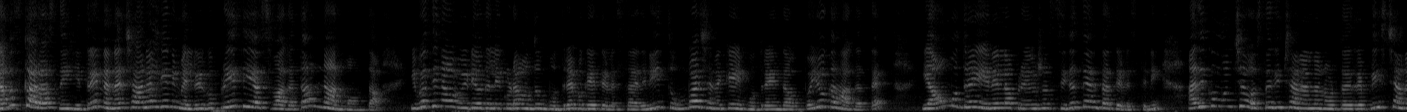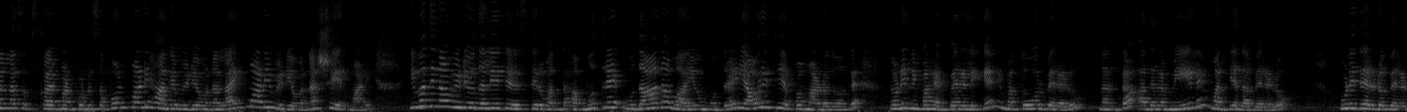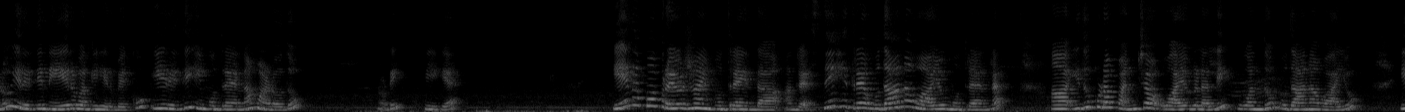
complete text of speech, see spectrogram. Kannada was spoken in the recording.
ನಮಸ್ಕಾರ ಸ್ನೇಹಿತರೆ, ನನ್ನ ಚಾನೆಲ್ಗೆ ನಿಮ್ಮೆಲ್ಲರಿಗೂ ಪ್ರೀತಿಯ ಸ್ವಾಗತ. ನಾನು ಮಮತಾ. ಇವತ್ತಿನ ವಿಡಿಯೋದಲ್ಲಿ ಕೂಡ ಒಂದು ಮುದ್ರೆ ಬಗ್ಗೆ ತಿಳಿಸ್ತಾ ಇದ್ದೀನಿ. ತುಂಬಾ ಜನಕ್ಕೆ ಈ ಮುದ್ರೆಯಿಂದ ಉಪಯೋಗ ಆಗುತ್ತೆ. ಯಾವ ಮುದ್ರೆ, ಏನೆಲ್ಲ ಪ್ರಯೋಜನ ಸಿಗುತ್ತೆ ಅಂತ ತಿಳಿಸ್ತೀನಿ. ಅದಕ್ಕೂ ಮುಂಚೆ ಹೊಸದಾಗಿ ಚಾನೆಲ್ನ ನೋಡ್ತಾ ಇದ್ರೆ ಪ್ಲೀಸ್ ಚಾನೆಲ್ನ ಸಬ್ಸ್ಕ್ರೈಬ್ ಮಾಡಿಕೊಂಡು ಸಪೋರ್ಟ್ ಮಾಡಿ, ಹಾಗೆ ವಿಡಿಯೋವನ್ನ ಲೈಕ್ ಮಾಡಿ, ವಿಡಿಯೋವನ್ನ ಶೇರ್ ಮಾಡಿ. ಇವತ್ತಿನ ವಿಡಿಯೋದಲ್ಲಿ ತಿಳಿಸ್ತಿರುವಂತಹ ಮುದ್ರೆ, ಉದಾನ ವಾಯು ಮುದ್ರೆ ಯಾವ ರೀತಿ ಅಪ್ಪ ಮಾಡೋದು ಅಂದ್ರೆ, ನೋಡಿ ನಿಮ್ಮ ಹೆಬ್ಬೆರಳಿಗೆ, ನಿಮ್ಮ ತೋರ್ ಬೆರಳು ನಂತರ ಅದರ ಮೇಲೆ ಮಧ್ಯದ ಬೆರಳು ಉಳಿದೆರಡು ಬೆರಳು ಈ ರೀತಿ ನೇರವಾಗಿ ಇರಬೇಕು. ಈ ರೀತಿ ಈ ಮುದ್ರೆಯನ್ನು ಮಾಡೋದು. ನೋಡಿ, ಹೀಗೆ. ಏನಪ್ಪ ಪ್ರಯೋಜನ ಈ ಮುದ್ರೆಯಿಂದ? ಅಂದ್ರೆ ಸ್ನೇಹಿತರೆ, ಉದಾನ ವಾಯು ಮುದ್ರೆ ಅಂದ್ರೆ ಇದು ಕೂಡ ಪಂಚ ವಾಯುಗಳಲ್ಲಿ ಒಂದು ಉದಾನ ವಾಯು.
